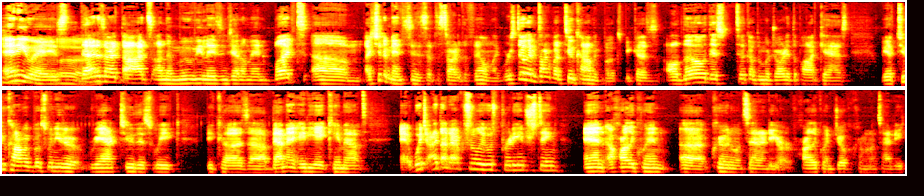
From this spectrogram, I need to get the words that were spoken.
anyways, Ugh. that is our thoughts on the movie, ladies and gentlemen. But um, I should have mentioned this at the start of the film. Like, we're still going to talk about two comic books because although this took up the majority of the podcast, we have two comic books we need to react to this week because uh, Batman '88 came out, eh, which I thought actually was pretty interesting, and a Harley Quinn uh, Criminal Insanity or Harley Quinn Joker Criminal Insanity,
